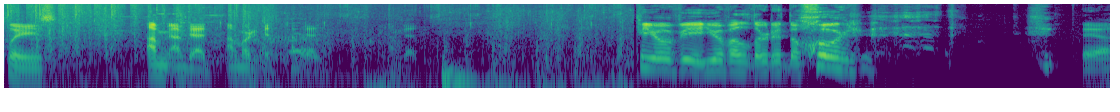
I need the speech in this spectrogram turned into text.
Please. I'm, I'm dead. I'm already dead. I'm dead. I'm dead. POV, you have alerted the horde. yeah.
